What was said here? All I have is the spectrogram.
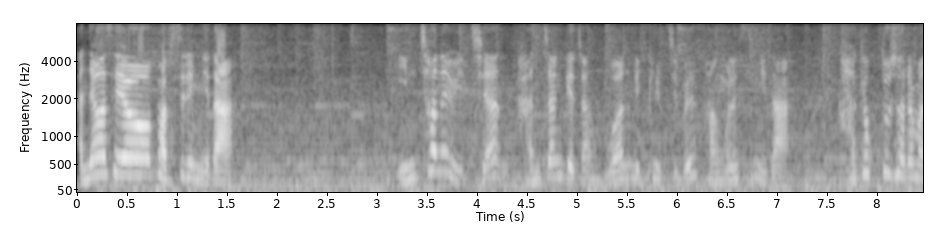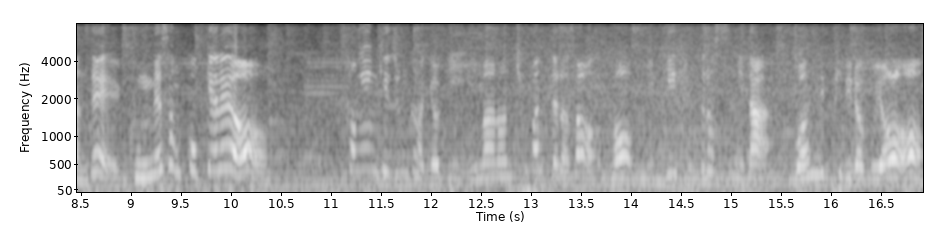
안녕하세요. 밥술입니다. 인천에 위치한 간장게장 무한리필집을 방문했습니다. 가격도 저렴한데 국내산 꽃게래요. 성인 기준 가격이 2만원 초반대라서 더 믿기 힘들었습니다. 무한리필이라고요.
